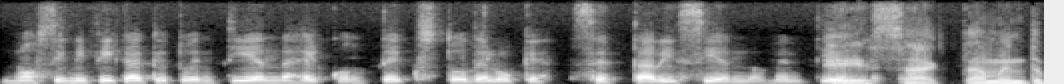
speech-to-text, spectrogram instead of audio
no significa que tú entiendas el contexto de lo que se está diciendo, ¿me entiendes? Exactamente.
